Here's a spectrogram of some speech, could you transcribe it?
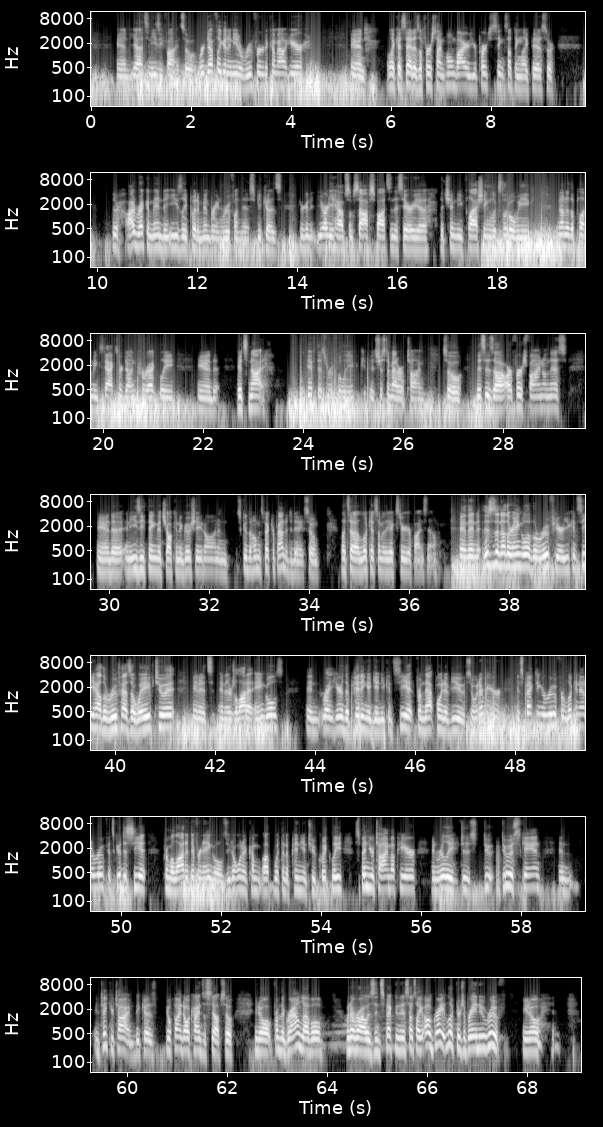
And yeah, it's an easy find. So we're definitely gonna need a roofer to come out here and like I said, as a first-time home buyer, you're purchasing something like this, or there, I'd recommend to easily put a membrane roof on this because you're gonna you already have some soft spots in this area. The chimney flashing looks a little weak. None of the plumbing stacks are done correctly, and it's not if this roof will leak. It's just a matter of time. So this is uh, our first find on this and uh, an easy thing that y'all can negotiate on. And it's good the home inspector found it today. So Let's uh, look at some of the exterior finds now. And then this is another angle of the roof here. You can see how the roof has a wave to it and it's and there's a lot of angles. And right here, the pitting again, you can see it from that point of view. So whenever you're inspecting a roof or looking at a roof, it's good to see it from a lot of different angles. You don't want to come up with an opinion too quickly. Spend your time up here and really just do, do a scan and, and take your time because you'll find all kinds of stuff. So, you know, from the ground level, whenever I was inspecting this, I was like, oh, great, look, there's a brand new roof. You know,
